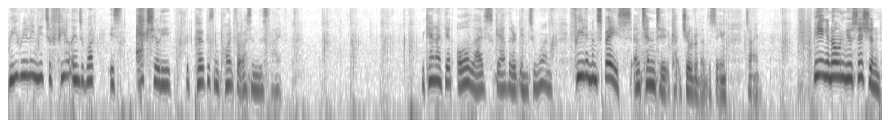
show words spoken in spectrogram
We really need to feel into what is actually the purpose and point for us in this life. We cannot get all lives gathered into one. Freedom and space and 10 t- children at the same time. Being a known musician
